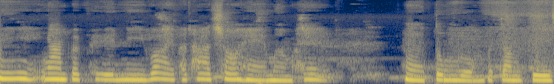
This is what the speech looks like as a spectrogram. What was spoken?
นี่งานประเพณีไหว้พระธาตุช่อแห่เมืองแพร่แห่ตุงหลวงประจำปี 2564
